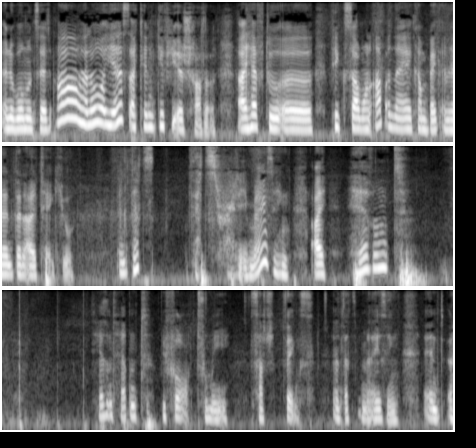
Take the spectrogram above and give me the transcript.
And the woman said, "Oh, hello. Yes, I can give you a shuttle. I have to uh, pick someone up, and then I come back, and then, then I take you." And that's that's really amazing. I haven't hasn't happened before to me such things, and that's amazing. And uh,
